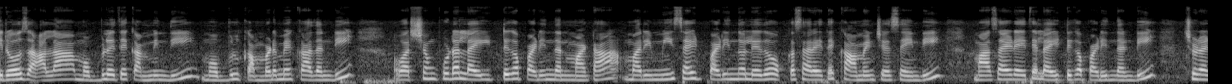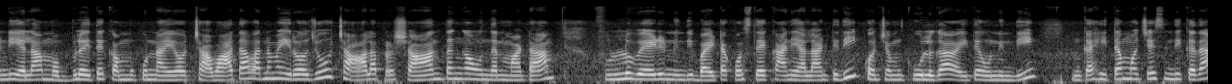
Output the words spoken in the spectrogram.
ఈరోజు అలా మబ్బులు అయితే కమ్మింది. మబ్బులు కమ్మడమే కాదండి. వర్షం కూడా లైట్గా పడిందనమాట మరి మీ సైడ్ పడిందో లేదో ఒక్కసారి అయితే కామెంట్ చేసేయండి. మా సైడ్ అయితే లైట్గా పడిందండి. చూడండి ఎలా మబ్బులు అయితే కమ్ముకున్నాయో. చా వాతావరణమే ఈరోజు చాలా ప్రశాంతంగా ఉందన్నమాట. ఫుల్ వేడి ఉన్నింది బయటకు వస్తే కానీ అలాంటిది కొంచెం కూల్గా అయితే ఉన్నింది ఇంకా హితం వచ్చేసింది కదా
